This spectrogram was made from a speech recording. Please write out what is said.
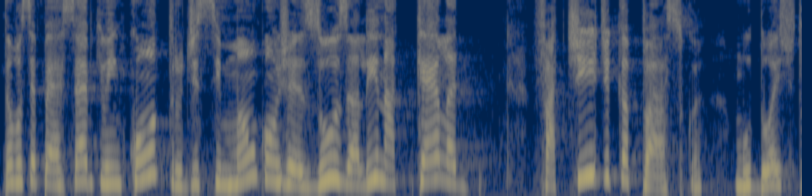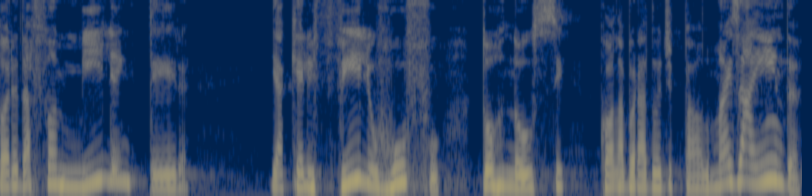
Então você percebe que o encontro de Simão com Jesus ali naquela fatídica Páscoa mudou a história da família inteira. E aquele filho, Rufo, tornou-se colaborador de Paulo. Mas ainda,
